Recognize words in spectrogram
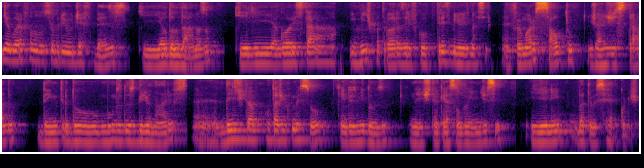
E agora falando sobre o Jeff Bezos, que é o dono da Amazon, que ele agora está, em 24 horas, ele ficou 13 bilhões mais rico. É, foi o maior salto já registrado dentro do mundo dos bilionários, é, desde que a contagem começou, que é em 2012, quando a gente tem a criação do índice, e ele bateu esse recorde.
